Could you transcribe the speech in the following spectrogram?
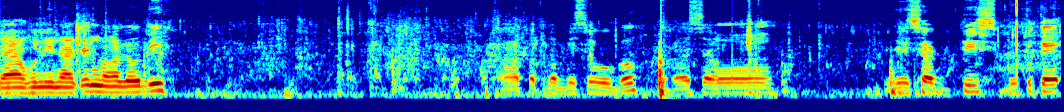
Ang huli natin mga Lodi apat na bisugo isang lizard fish butike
